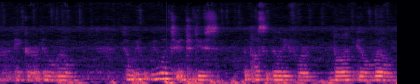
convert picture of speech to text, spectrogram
Uh, anger or ill will. So we, we want to introduce the possibility for non-ill will,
